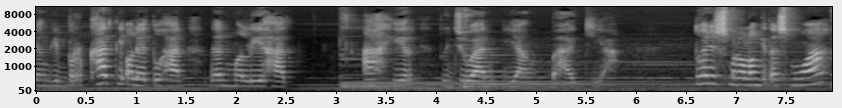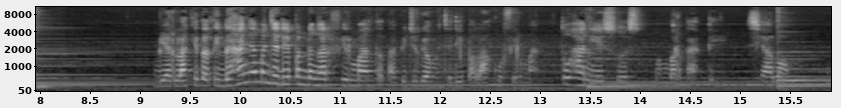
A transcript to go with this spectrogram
yang diberkati oleh Tuhan dan melihat akhir tujuan yang bahagia. Tuhan Yesus menolong kita semua. Biarlah kita tidak hanya menjadi pendengar firman, tetapi juga menjadi pelaku firman. Tuhan Yesus memberkati. Shalom.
